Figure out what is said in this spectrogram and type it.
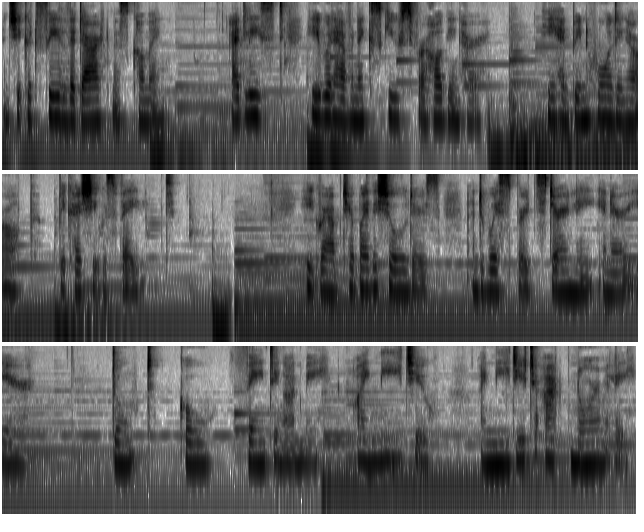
and she could feel the darkness coming. At least he would have an excuse for hugging her. He had been holding her up because she was faint. He grabbed her by the shoulders and whispered sternly in her ear Don't go fainting on me. I need you. I need you to act normally,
